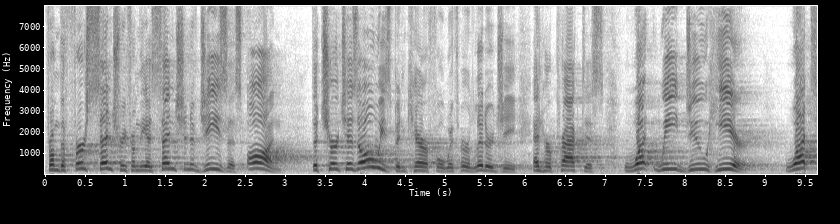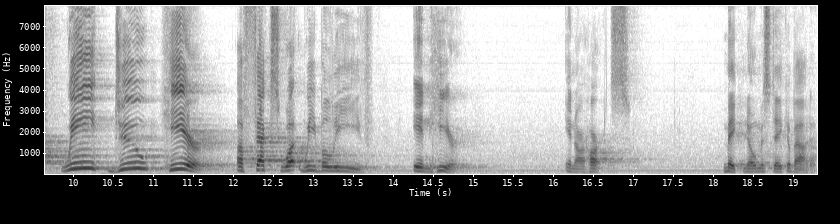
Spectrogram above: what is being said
From the first century, from the ascension of Jesus on, the church has always been careful with her liturgy and her practice. What we do here, what we do here affects what we believe in here, in our hearts. Make no mistake about it.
